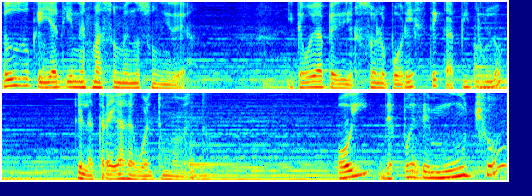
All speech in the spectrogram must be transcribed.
No dudo que ya tienes más o menos una idea. Y te voy a pedir solo por este capítulo que la traigas de vuelta un momento. Hoy, después de mucho,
